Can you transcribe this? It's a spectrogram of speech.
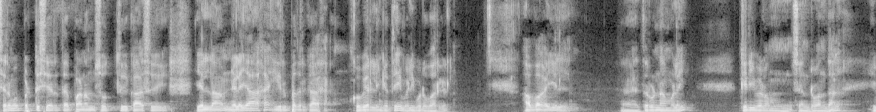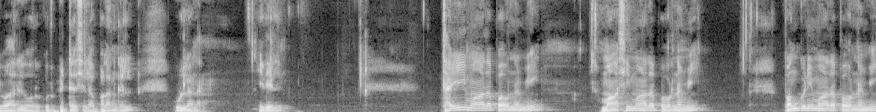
சிரமப்பட்டு சேர்த்த பணம் சொத்து காசு எல்லாம் நிலையாக இருப்பதற்காக குபேரலிங்கத்தை வழிபடுவார்கள். அவ்வகையில் திருவண்ணாமலை கிரிவலம் சென்று வந்தால் இவ்வாறு ஒரு குறிப்பிட்ட சில பலன்கள் உள்ளன. இதில் தை மாத பௌர்ணமி மாசி மாத பௌர்ணமி பங்குனி மாத பௌர்ணமி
